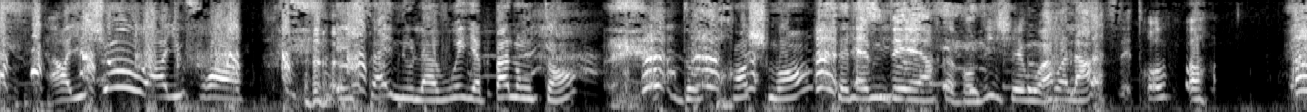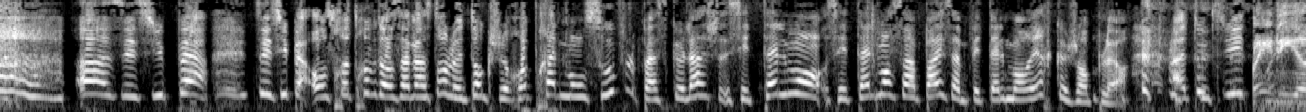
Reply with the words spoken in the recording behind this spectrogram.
are you sure are you froid? Et ça, il nous l'a avoué il y a pas longtemps. Donc, franchement, celle-ci- MDR, comme on dit chez moi. Voilà. c'est trop fort. Ah, c'est super, c'est super. On se retrouve dans un instant, le temps que je reprenne mon souffle, parce que là, c'est tellement, c'est tellement sympa et ça me fait tellement rire que j'en pleure. À tout de suite. Radio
